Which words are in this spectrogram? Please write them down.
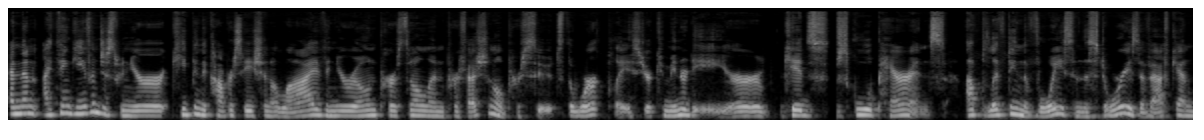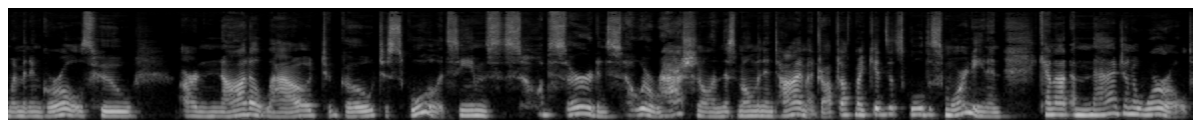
And then I think even just when you're keeping the conversation alive in your own personal and professional pursuits, the workplace, your community, your kids' school parents, uplifting the voice and the stories of Afghan women and girls who are not allowed to go to school. It seems so absurd and so irrational in this moment in time. I dropped off my kids at school this morning and cannot imagine a world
